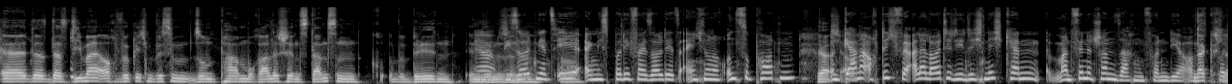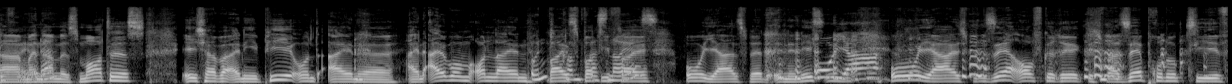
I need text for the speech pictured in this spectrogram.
äh, dass, dass die mal auch wirklich ein bisschen so ein paar moralische Instanzen bilden in Ja, dem die Sinne. sollten jetzt eh, eigentlich Spotify sollte jetzt eigentlich nur noch uns supporten. Ja. und Ich gerne auch. dich, für alle Leute, die dich nicht kennen, man findet schon Sachen von dir auf Na Spotify. klar, mein oder? Name ist Mortis. Ich habe eine EP und eine, ein Album online Und? bei Spotify. Oh ja, es wird in den nächsten. Oh ja. Oh ja, ich bin sehr aufgeregt. Ich war sehr produktiv.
